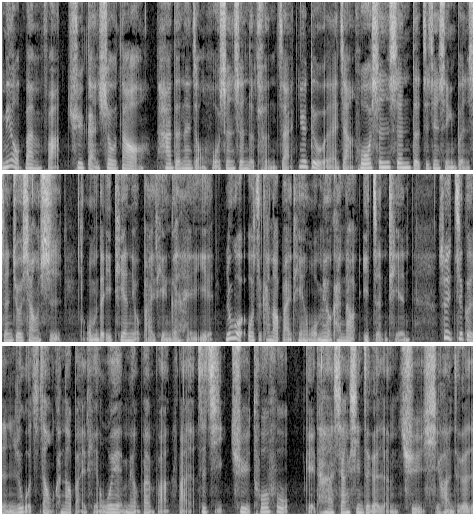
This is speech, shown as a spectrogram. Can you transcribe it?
没有办法去感受到他的那种活生生的存在。因为对我来讲，活生生的这件事情本身就像是我们的一天有白天跟黑夜。如果我只看到白天，我没有看到一整天，所以这个人如果只让我看到白天，我也没有办法把自己去托付。给他相信这个人，去喜欢这个人，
